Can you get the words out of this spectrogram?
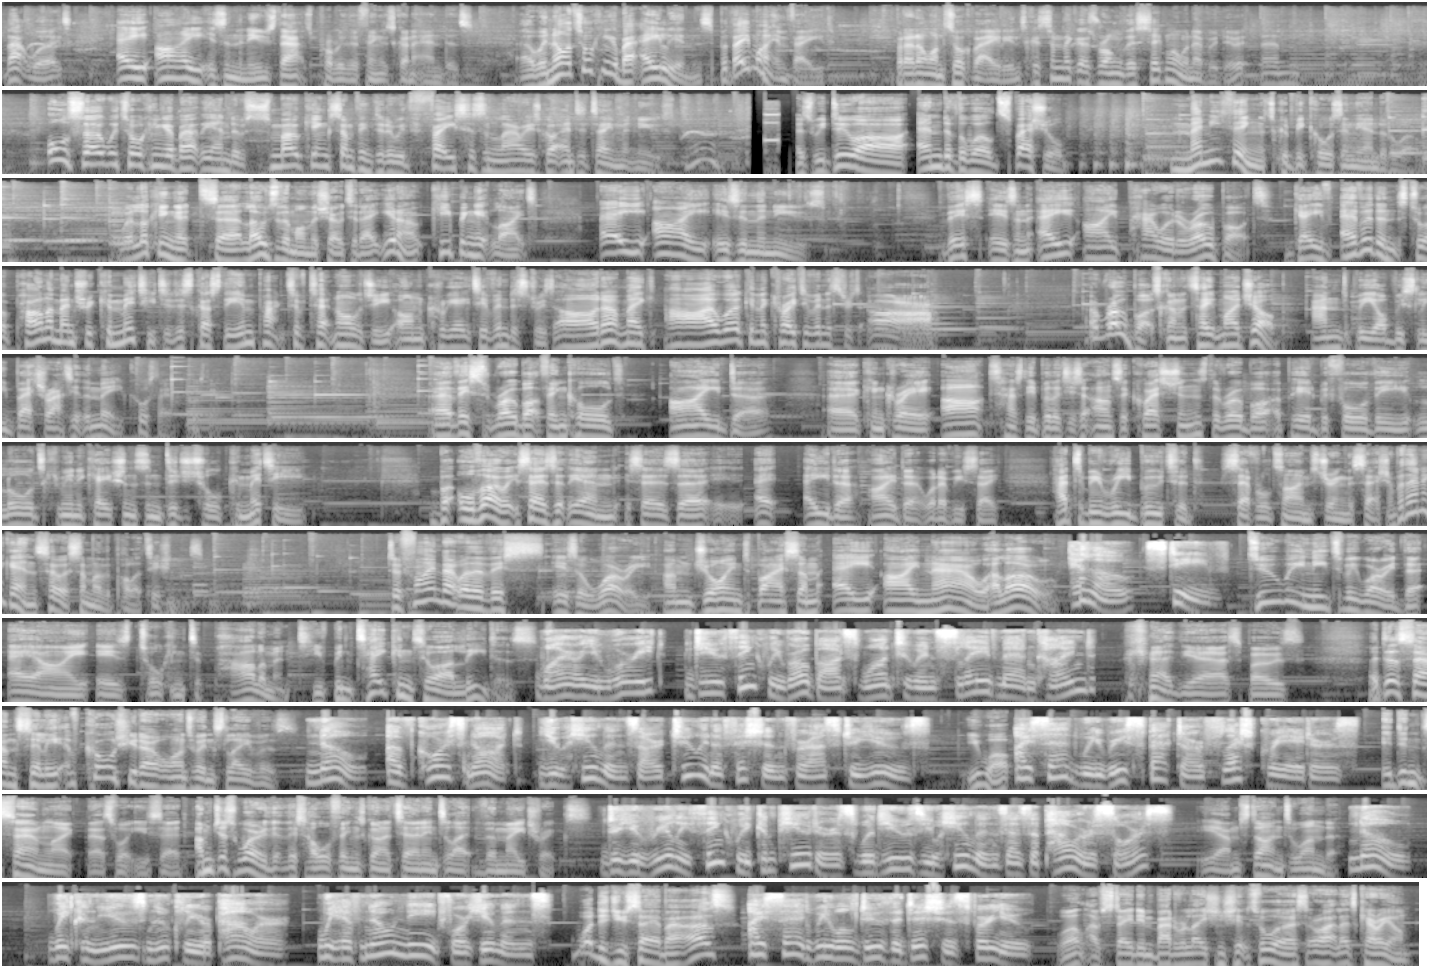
That worked. AI is in the news, that's probably the thing that's going to end us. Uh, we're not talking about aliens, but they might invade. But I don't want to talk about aliens because something goes wrong with the signal whenever we do it. Um, also, we're talking about the end of smoking, something to do with faces, and Larry's got entertainment news. As we do our end of the world special, many things could be causing the end of the world. We're looking at uh, loads of them on the show today, you know, keeping it light. AI is in the news. This is an AI powered robot, gave evidence to a parliamentary committee to discuss the impact of technology on creative industries. Oh, don't make. Oh, I work in the creative industries. Oh. A robot's going to take my job and be obviously better at it than me. Of course they are. Of course they are. Uh, this robot thing called Ai-Da uh, can create art, has the ability to answer questions. The robot appeared before the Lords Communications and Digital Committee. But although it says at the end, it says uh, Ada, Ida, whatever you say, had to be rebooted several times during the session. But then again, so are some of the politicians. To find out whether this is a worry, I'm joined by some AI now. Hello. Hello, Steve. Do we need to be worried that AI is talking to Parliament? You've been taken to our leaders. Why are you worried? Do you think we robots want to enslave mankind? yeah, I suppose. That does sound silly. Of course, you don't want to enslave us. No, of course not. You humans are too inefficient for us to use. You what? I said we respect our flesh creators. It didn't sound like that's what you said. I'm just worried that this whole thing's going to turn into like the Matrix. Do you really think we computers would use you humans as a power source? Yeah, I'm starting to wonder. No. We can use nuclear power. We have no need for humans. What did you say about us? I said we will do the dishes for you. Well, I've stayed in bad relationships for worse. All right, let's carry on.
